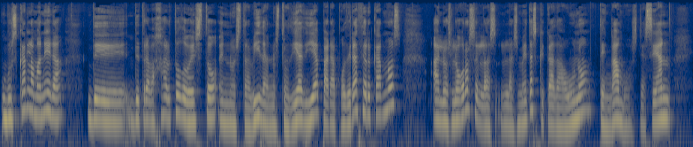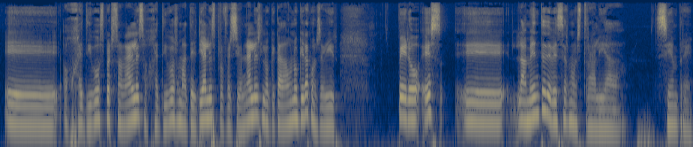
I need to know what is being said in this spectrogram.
buscar la manera de, de, trabajar todo esto en nuestra vida, en nuestro día a día, para poder acercarnos a los logros, las, las metas que cada uno tengamos, ya sean eh, objetivos personales, objetivos materiales, profesionales, lo que cada uno quiera conseguir. Pero es eh, la mente debe ser nuestra aliada, siempre.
